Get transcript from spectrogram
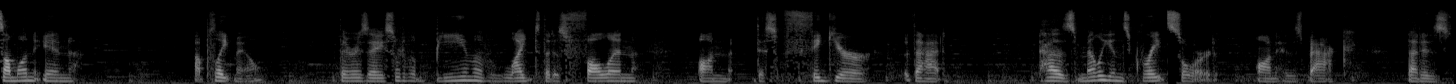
someone in a plate mail. There is a sort of a beam of light that has fallen on this figure that has Melian's greatsword on his back that is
